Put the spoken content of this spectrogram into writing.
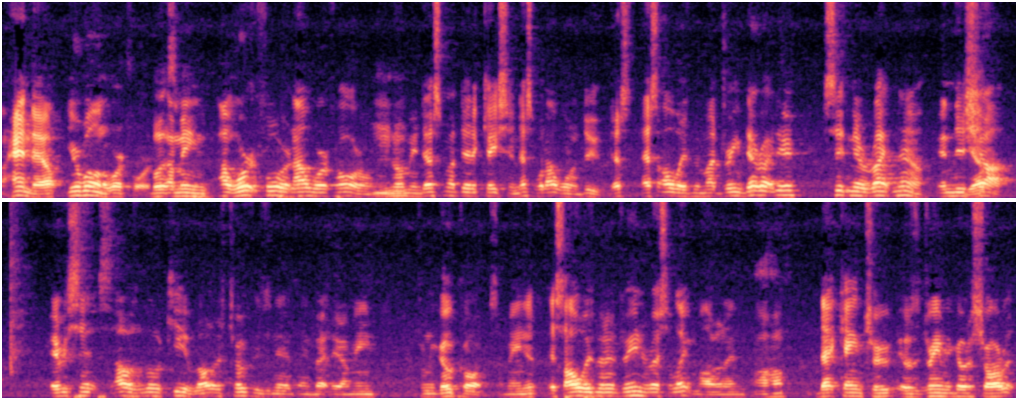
a handout, You're willing to work for it. but I mean, I work for it and I work hard on it. You know what I Mhm. mean? That's my dedication. That's what I want to do. That's that's always been my dream. That right there, sitting there right now in this Yep. shop, ever since I was a little kid with all those trophies and everything back there. I mean, from the go karts. I mean, it, it's always been a dream to race a late model, and uh huh. that came true. It was a dream to go to Charlotte.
